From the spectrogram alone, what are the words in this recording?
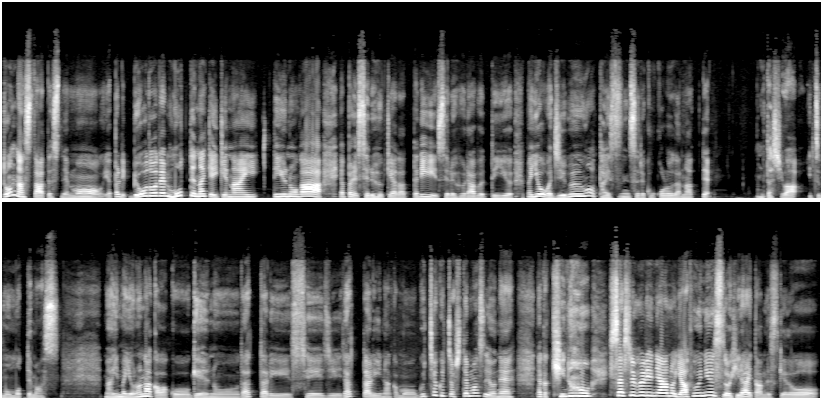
どんなスターテスでも、やっぱり平等で持ってなきゃいけないっていうのが、やっぱりセルフケアだったり、セルフラブっていう、まあ、要は自分を大切にする心だなって、私はいつも思ってます。まあ今世の中はこう芸能だったり政治だったりなんかもうぐちゃぐちゃしてますよね。なんか昨日久しぶりにあのヤフーニュースを開いたんですけど、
